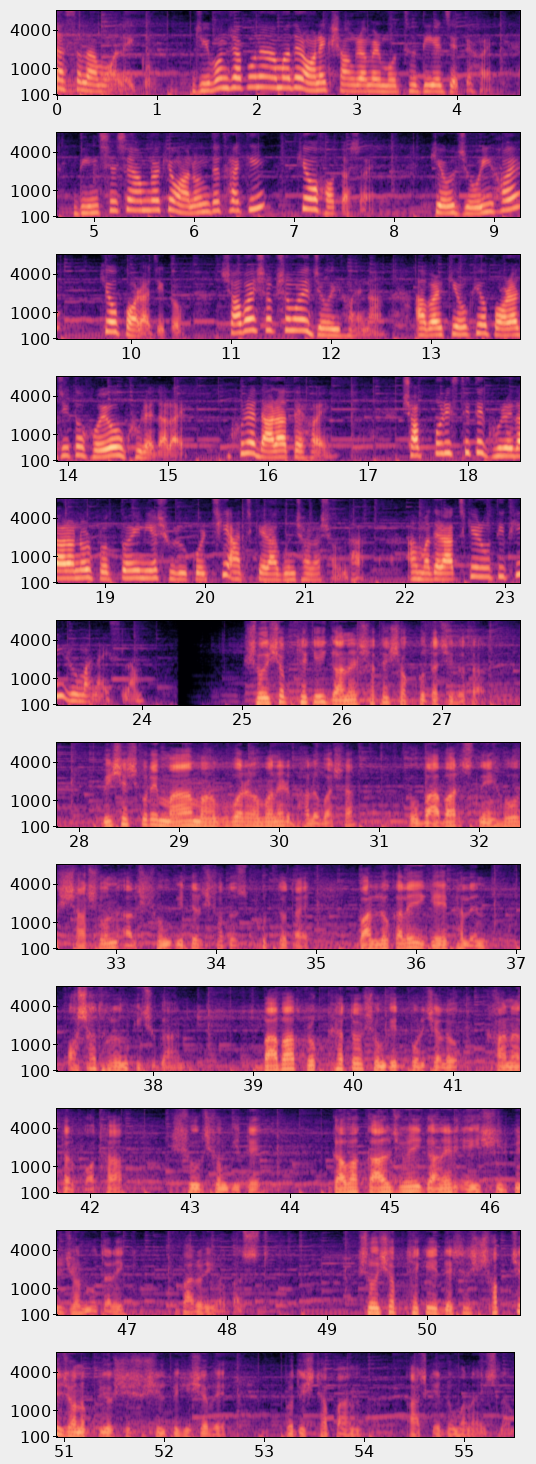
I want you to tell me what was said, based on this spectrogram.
আসসালামু আলাইকুম জীবনযাপনে আমাদের অনেক সংগ্রামের মধ্য দিয়ে যেতে হয়। দিন শেষে আমরা কেউ আনন্দে থাকি, কেউ হতাশায়। কেউ জয়ী হয়, কেউ পরাজিত। সবাই সবসময় জয়ী হয় না। আবার কেউ কেউ পরাজিত হয়েও ঘুরে দাঁড়ায়। ঘুরে দাঁড়াতে হয়। সব পরিস্থিতি ঘুরে দাঁড়ানোর প্রত্যয় নিয়ে শুরু করছি আজকের আগুন ঝরা সন্ধ্যা। আমাদের আজকের অতিথি রুমানা ইসলাম। শৈশব থেকেই গানের সাথে সখ্যতা ছিল তার। বিশেষ করে মা মাহবুবা রহমানের ভালোবাসা ও বাবার স্নেহ, শাসন আর সঙ্গীতের স্বতঃস্ফূর্ততায় বাল্যকালেই গেয়ে ফেলেন অসাধারণ কিছু গান। বাবা প্রখ্যাত সংগীত পরিচালক খানাতার কথা, সুর সঙ্গীতে, গাওয়া কালজয়ী গানের এই শিল্পীর জন্ম তারিখ বারোই আগস্ট। শৈশব থেকেই দেশের সবচেয়ে জনপ্রিয় শিশু শিল্পী হিসেবে প্রতিষ্ঠা পান আজকে রুমানা ইসলাম।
